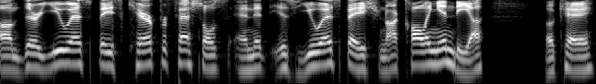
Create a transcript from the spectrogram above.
um, they're U.S. based care professionals, and it is U.S. based. You're not calling India, okay,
